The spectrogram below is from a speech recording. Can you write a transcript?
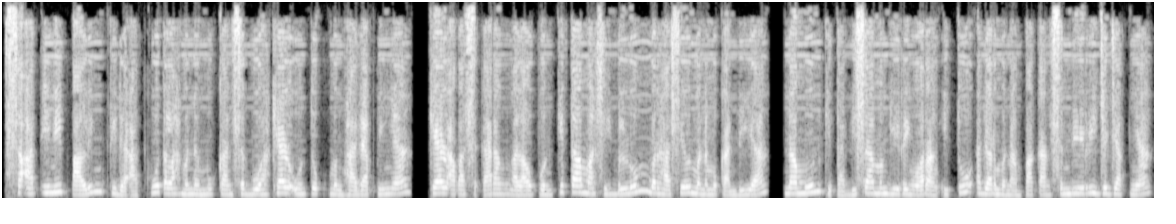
Saat ini paling tidak aku telah menemukan sebuah care untuk menghadapinya, care apa sekarang walaupun kita masih belum berhasil menemukan dia, namun kita bisa menggiring orang itu agar menampakkan sendiri jejaknya,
